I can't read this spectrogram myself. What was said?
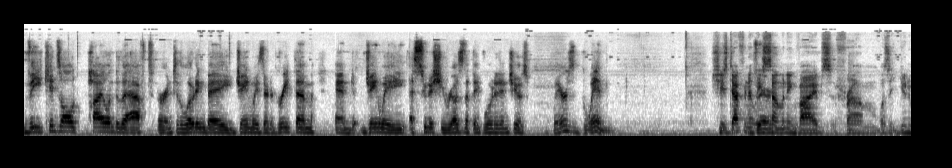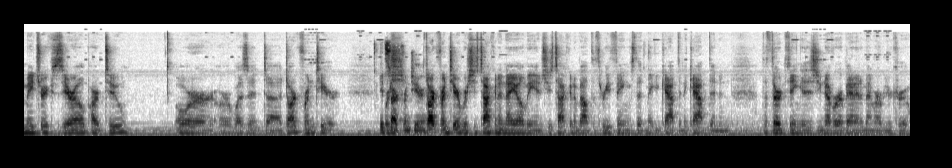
the kids all pile into the aft or into the loading bay. Janeway's there to greet them, and Janeway, as soon as she realizes that they've loaded in, she goes, "Where's Gwyn?" She's definitely Very- summoning vibes from was it Unimatrix Zero Part Two, or or was it uh, Dark Frontier? It's Dark she- Frontier. Dark Frontier, where she's talking to Naomi and she's talking about the three things that make a captain a captain, and the third thing is you never abandon a member of your crew.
